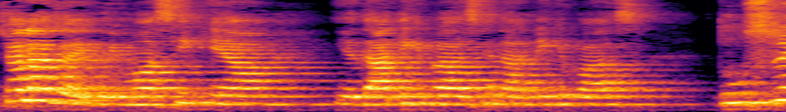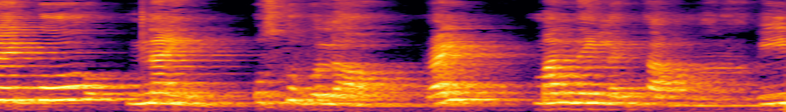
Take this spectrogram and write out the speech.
चला जाए कोई मौसी के यहाँ, या दादी के पास, या नानी के पास, दूसरे को नहीं, उसको बुलाओ राइट मन नहीं लगता हमारा। We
